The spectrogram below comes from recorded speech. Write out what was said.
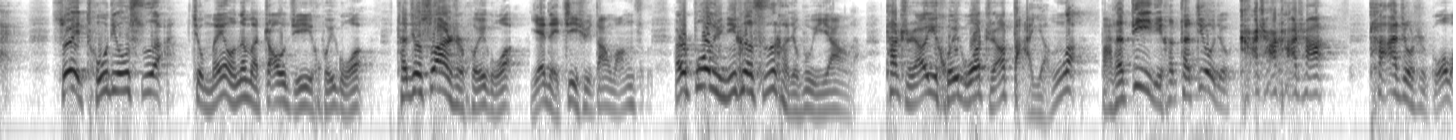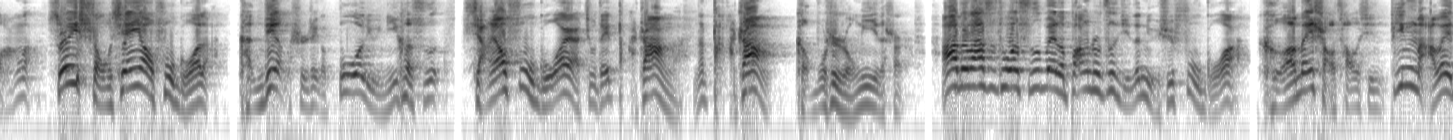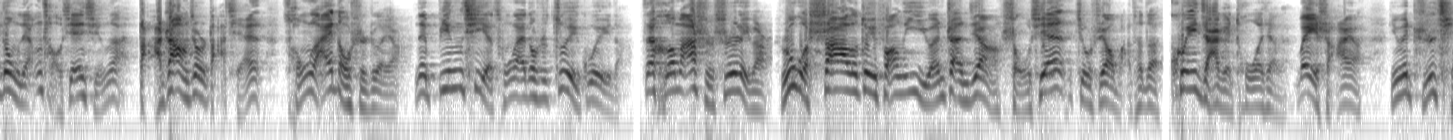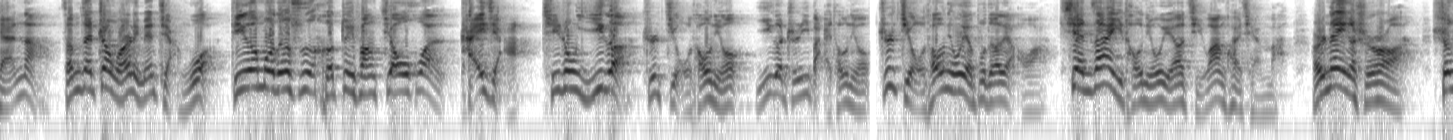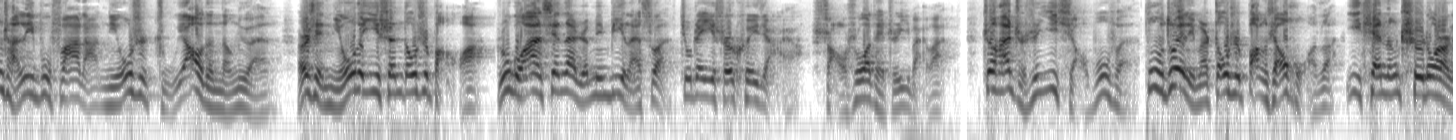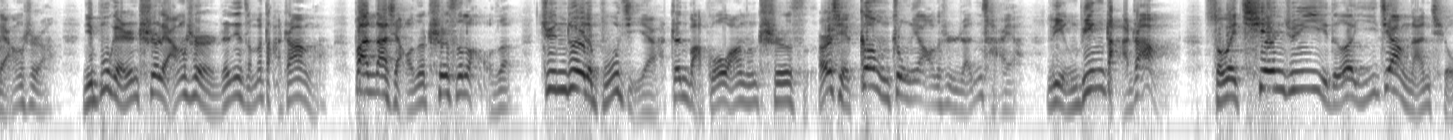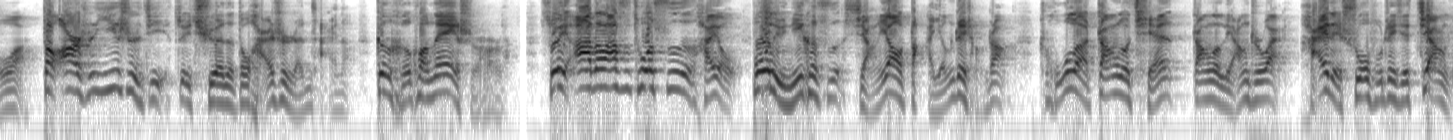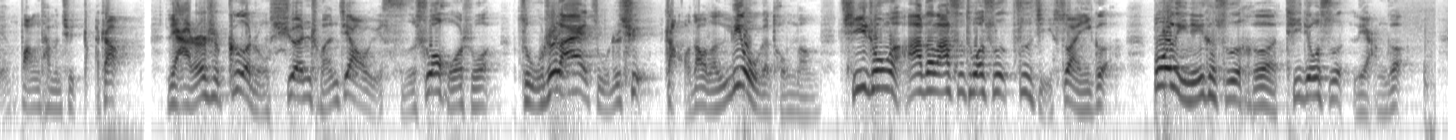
所以图丢斯啊就没有那么着急回国。他就算是回国，也得继续当王子。而波吕尼克斯可就不一样了，他只要一回国，只要打赢了，把他弟弟和他舅舅咔嚓咔嚓，他就是国王了。所以，首先要复国的肯定是这个波吕尼克斯。想要复国呀，就得打仗啊，那打仗可不是容易的事儿。阿德拉斯托斯为了帮助自己的女婿复国啊，可没少操心。兵马未动，粮草先行啊！打仗就是打钱，从来都是这样。那兵器也从来都是最贵的。在《荷马史诗》里边，如果杀了对方的一员战将，首先就是要把他的盔甲给脱下来。为啥呀？因为值钱呐。咱们在正文里面讲过，狄俄莫德斯和对方交换铠甲。其中一个值九头牛，一个值一百头牛。值九头牛也不得了啊！现在一头牛也要几万块钱吧？而那个时候啊，生产力不发达，牛是主要的能源，而且牛的一身都是宝啊！如果按现在人民币来算，就这一身盔甲呀，少说得值一百万。这还只是一小部分，部队里面都是棒小伙子，一天能吃多少粮食啊？你不给人吃粮食，人家怎么打仗啊？半大小子吃死老子，军队的补给啊，真把国王能吃死。而且更重要的是人才呀，领兵打仗。所谓千军易得，一将难求啊！到二十一世纪，最缺的都还是人才呢，更何况那时候了。所以阿德拉斯托斯还有波吕尼克斯想要打赢这场仗，除了张罗钱、张罗粮之外，还得说服这些将领帮他们去打仗。俩人是各种宣传教育，死说活说，组织来组织去，找到了六个同盟，其中啊，阿德拉斯托斯自己算一个。波利尼克斯和提丢斯两个，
